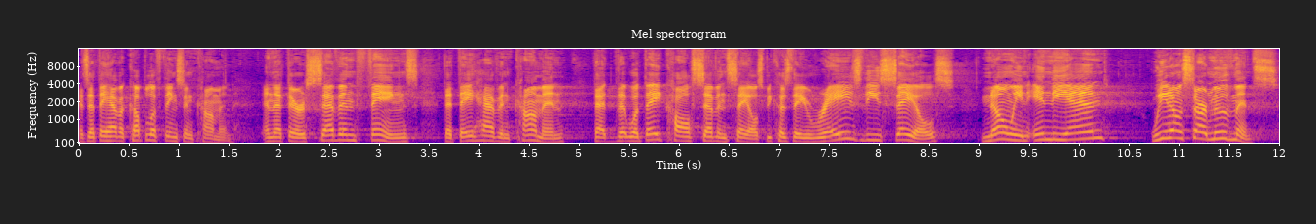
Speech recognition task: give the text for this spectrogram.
is that they have a couple of things in common, and that there are seven things that they have in common that, that what they call seven sails, because they raise these sails knowing in the end, we don't start movements,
